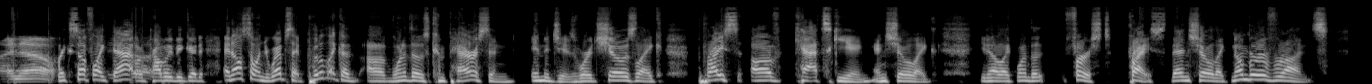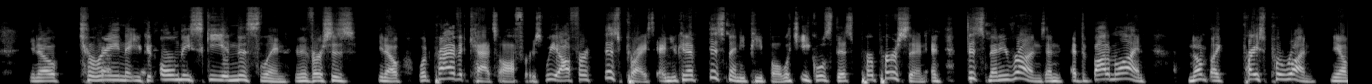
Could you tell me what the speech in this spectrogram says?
I know. like stuff like that would probably be good. And also on your website, put it like a, a one of those comparison images where it shows like price of cat skiing and show like, you know, like one of the first price, then show like number of runs, you know, terrain that you could only ski in this lane versus you know what Private Catz offers we offer this price and you can have this many people which equals this per person and this many runs and at the bottom line num- like price per run you know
